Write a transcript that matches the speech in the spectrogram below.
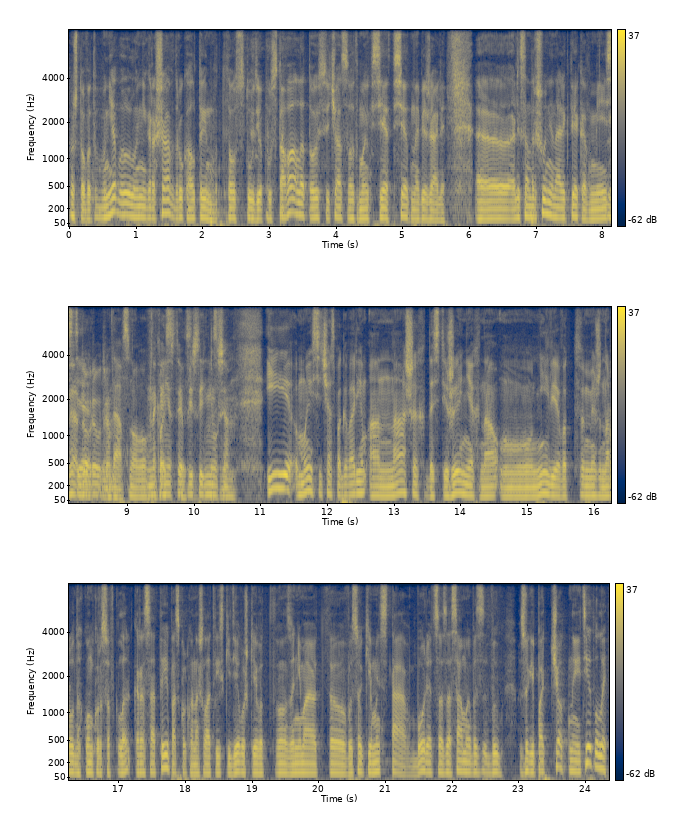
Ну что, вот не было ни гроша, вдруг Алтын, вот то студия пустовала, то сейчас вот мы все, все набежали. Э, Александр Шунин, Олег Пека вместе. Да, доброе утро. Да, снова. Наконец-то я присоединился. И мы сейчас поговорим о наших достижениях на Ниве вот международных конкурсов красоты, поскольку наши латвийские девушки вот занимают э, высокие места, борются за самые высокие почетные титулы.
